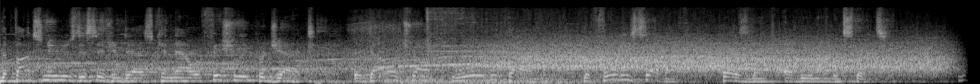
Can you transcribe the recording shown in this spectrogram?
The Fox News decision desk can now officially project that Donald Trump will become the 47th president of the United States.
